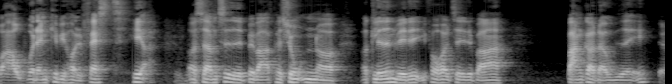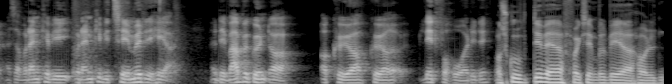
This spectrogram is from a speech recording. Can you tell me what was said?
wow, hvordan kan vi holde fast her, og samtidig bevare passionen og, og glæden ved det, i forhold til, at det bare banker af. Ikke? Ja. Altså, hvordan kan, vi, hvordan kan vi tæmme det her? At det var begyndt at, at køre, køre lidt for hurtigt. Ikke? Og skulle det være for eksempel ved at holde,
